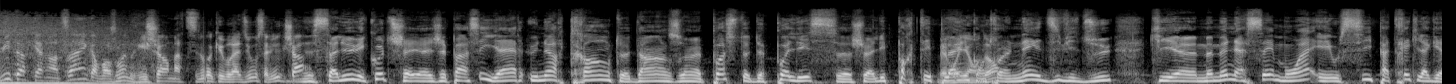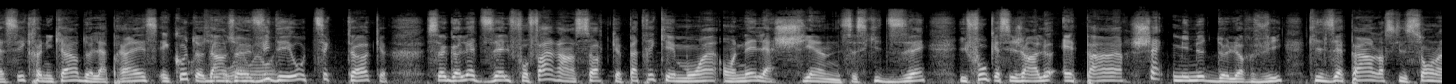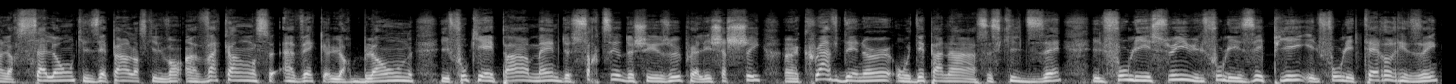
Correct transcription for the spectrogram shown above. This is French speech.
8h45, on va rejoindre Richard Martineau à Cube Radio. Salut Richard. Euh, Salut, écoute, j'ai j'ai passé hier 1h30 dans un poste de police. Je suis allé porter Ben plainte contre donc. un individu qui euh, me menaçait, moi et aussi Patrick Lagacé, chroniqueur de la presse. Écoute, dans ouais, un ouais, ouais. vidéo TikTok, ce gars-là disait, il faut faire en sorte que Patrick et moi, on ait la chienne. C'est ce qu'il disait. Il faut que ces gens-là aient peur chaque minute de leur vie, qu'ils aient peur lorsqu'ils sont dans leur salon, qu'ils aient peur lorsqu'ils vont en vacances avec leur blonde. Il faut qu'ils aient peur même de sortir de chez eux pour aller chercher un craft dinner au dépanneur. C'est ce qu'il disait. Il faut les suivre, il faut les épier, il faut les terroriser.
